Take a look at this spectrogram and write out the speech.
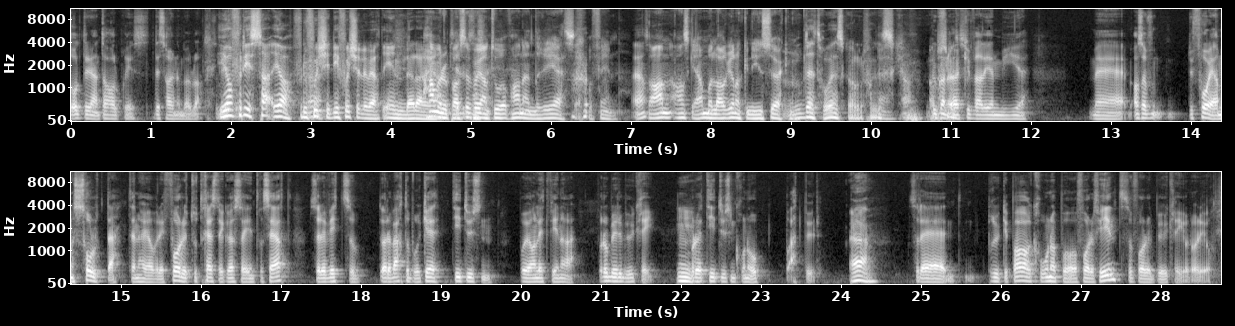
Solgte de den til halv pris. Designermøbler. Ja, for, de, ja, for du får ikke, de får ikke levert inn det der. Her må du passe for Jan Tore, for han er en racer på Finn. Ja. Så han, han skal hjem og lagre noen nye søk. Det tror jeg skal, faktisk. Ja, du kan øke verdien mye med Altså, du får gjerne solgt det til en høyere verdi. Får du to-tre stykker som er interessert, så er det vits, å- da er det verdt å bruke 10 000 på å gjøre den litt finere. For da blir det budkrig. Og det er 10 000 kroner opp på ett bud. Ja. Så det er bruk et par kroner på å få det fint, så får du bukrig, og da er det gjort.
